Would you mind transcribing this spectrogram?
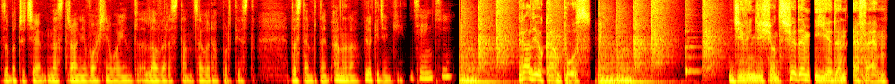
zobaczycie na stronie właśnie Y Lovers. Tam cały raport jest dostępny. Anna, wielkie dzięki. Dzięki. Radio Campus 97,1 FM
